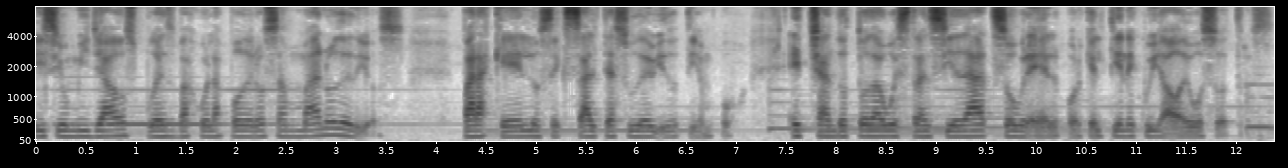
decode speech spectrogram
dice humillaos pues bajo la poderosa mano de Dios para que Él los exalte a su debido tiempo, echando toda vuestra ansiedad sobre Él porque Él tiene cuidado de vosotros.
